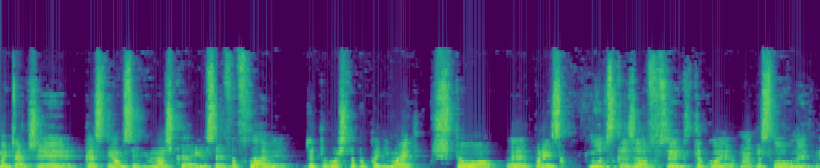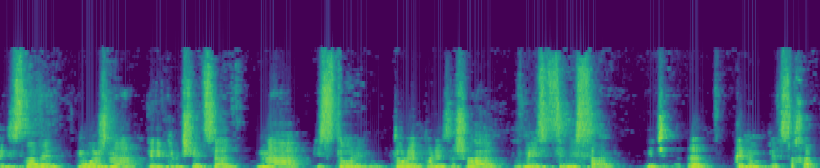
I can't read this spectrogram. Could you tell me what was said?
мы также коснемся немножко Юсефа Флавия для того, чтобы понимать, что э, происходит. Вот сказав все это такое многословное предисловие, можно переключиться на историю, которая произошла в месяце Ниссан, видимо, да, канун Песаха,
